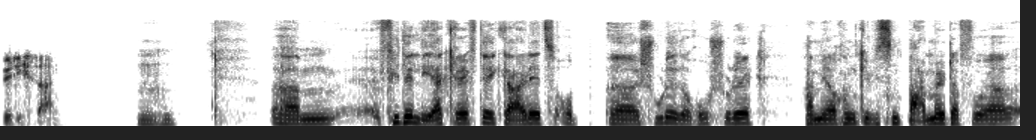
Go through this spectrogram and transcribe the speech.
würde ich sagen. Mhm. Ähm, viele Lehrkräfte, egal jetzt ob äh, Schule oder Hochschule, haben ja auch einen gewissen Bammel davor,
